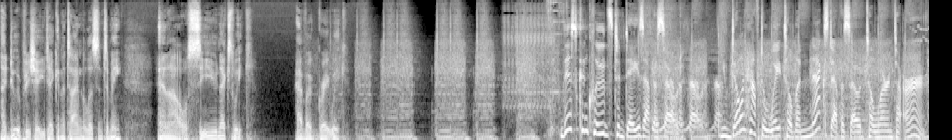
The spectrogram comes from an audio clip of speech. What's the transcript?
I do appreciate you taking the time to listen to me, and I'll see you next week. Have a great week. This concludes today's episode. You don't have to wait till the next episode to learn to earn.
